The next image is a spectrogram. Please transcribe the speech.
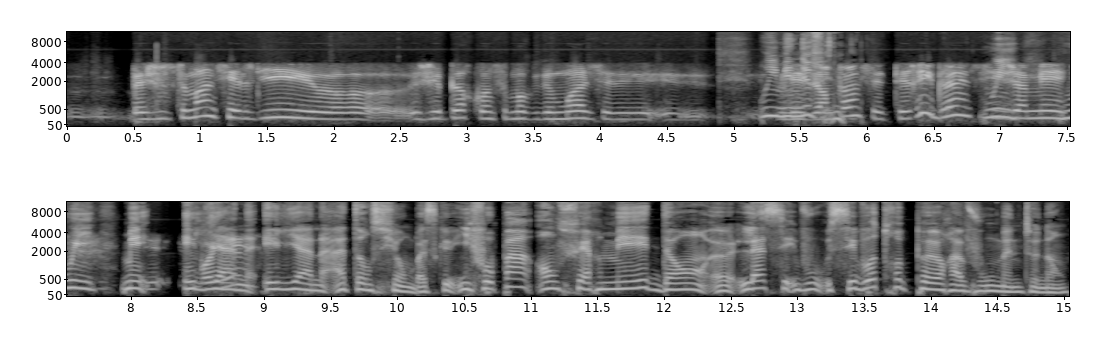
ben justement, si elle dit euh, j'ai peur qu'on se moque de moi, c'est Oui, mais les ne- enfants, c'est terrible. Hein, si Oui, jamais. Oui, mais Eliane, Eliane, attention, parce qu'il faut pas enfermer dans. euh, là, c'est vous, c'est votre peur à vous maintenant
